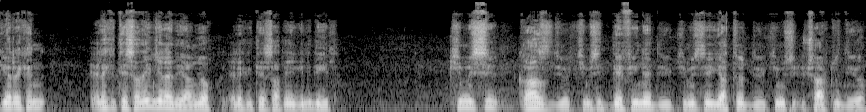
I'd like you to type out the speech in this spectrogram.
gereken elektrik tesisatı inceledi yani yok. Elektrik tesisatı ilgili değil. Kimisi gaz diyor, kimisi define diyor, kimisi yatır diyor, kimisi üç harfli diyor.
